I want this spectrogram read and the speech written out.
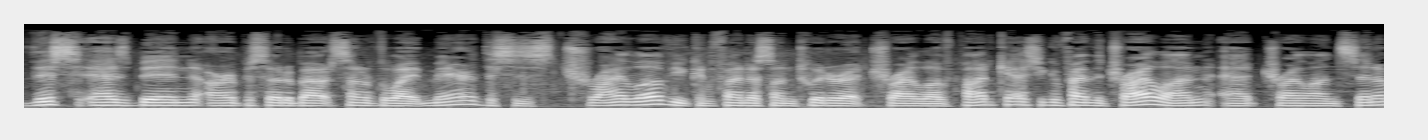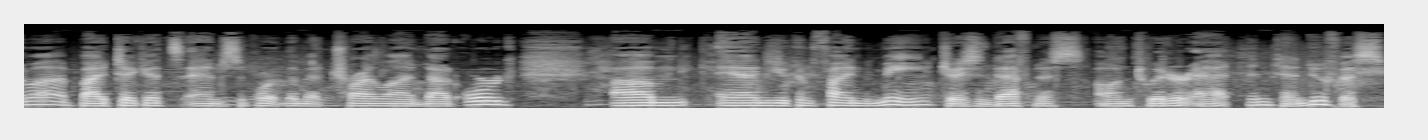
this has been our episode about Son of the White Mare. This is Trylove. You can find us on Twitter at Trylove Podcast. You can find the Trylon at Trylon Cinema, buy tickets and support them at trylon.org. Um, and you can find me, Jason Daphnis, on Twitter at Nintendoofus.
